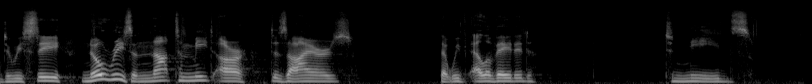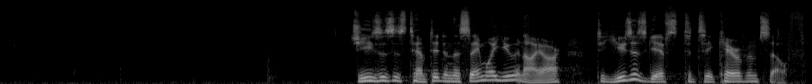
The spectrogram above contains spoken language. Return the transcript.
Do we see no reason not to meet our desires that we've elevated to needs? Jesus is tempted in the same way you and I are to use his gifts to take care of himself.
